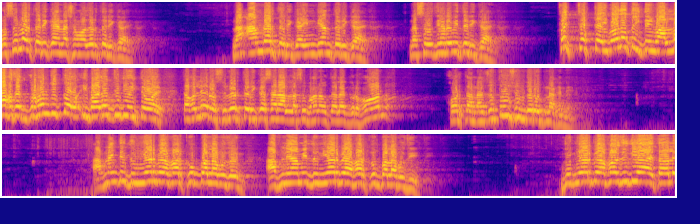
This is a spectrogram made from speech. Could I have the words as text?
রসুলের তরিকায় না সমাজের তরিকায়? না আমরার তরিকায়, ইন্ডিয়ান তরিকায়, না সৌদি আরবি তরিকায়? প্রত্যেকটা ইবাদত হইতে হইব আল্লাহ হাজার গ্রহণযোগ্য ইবাদত যদি হইতে হয়, তাহলে রসুলের তরিকা ছাড়া আল্লাহ সুবাহ গ্রহণ কর্তা না, যতই সুন্দর হোক না কেন। আপনি কিন্তু দুনিয়ার ব্যাপার খুব ভালো বুঝেন। আপনি, আমি দুনিয়ার ব্যাপার খুব ভালো বুঝি। দুনিয়ার ব্যাপার যদি হয়, তাহলে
